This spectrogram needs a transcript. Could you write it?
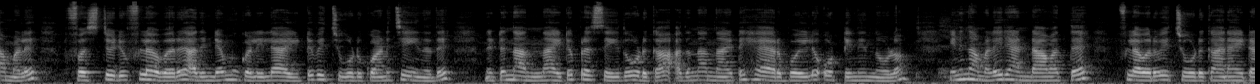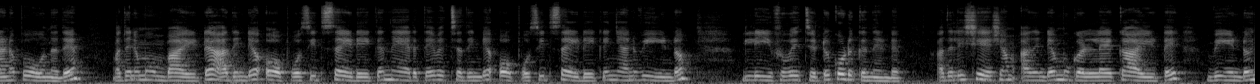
നമ്മൾ ഫസ്റ്റ് ഒരു ഫ്ലവർ അതിന്റെ മുകളിലായിട്ട് വെച്ച് കൊടുക്കുകയാണ് ചെയ്യുന്നത്. എന്നിട്ട് നന്നായിട്ട് പ്രസ് ചെയ്ത് കൊടുക്കുക. അത് നന്നായിട്ട് ഹെയർ ബോയിൽ ഒട്ടി നിന്നോളും. ഇനി നമ്മൾ രണ്ടാമത്തെ ഫ്ലവർ വെച്ച് കൊടുക്കാനായിട്ടാണ് പോകുന്നത്. അതിനു മുമ്പായിട്ട് അതിന്റെ ഓപ്പോസിറ്റ് സൈഡേക്ക് നേരത്തെ വെച്ചതിന്റെ ഓപ്പോസിറ്റ് സൈഡേക്ക് ഞാൻ വീണ്ടും ലീഫ് വെച്ചിട്ട് കൊടുക്കുന്നുണ്ട്. അതിന് ശേഷം അതിന്റെ മുകളിലേക്കായിട്ട് വീണ്ടും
